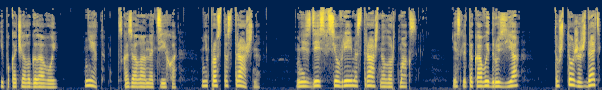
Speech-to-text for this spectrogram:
и покачала головой. «Нет», — сказала она тихо, — «мне просто страшно. Мне здесь все время страшно, лорд Макс. Если таковы друзья, то что же ждать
